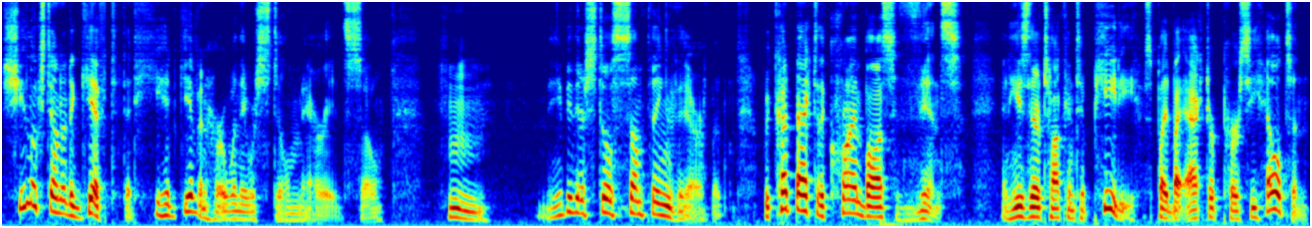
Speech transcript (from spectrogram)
she looks down at a gift that he had given her when they were still married. So, hmm, maybe there's still something there. But we cut back to the crime boss, Vince, and he's there talking to Petey, who's played by actor Percy Helton,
